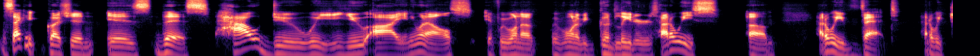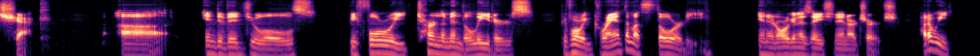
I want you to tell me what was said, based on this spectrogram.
The second question is this: How do we, you, I, anyone else, if we want to, we want to be good leaders, how do we, um, how do we vet? How do we check uh, individuals before we turn them into leaders? Before we grant them authority in an organization in our church? How do we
